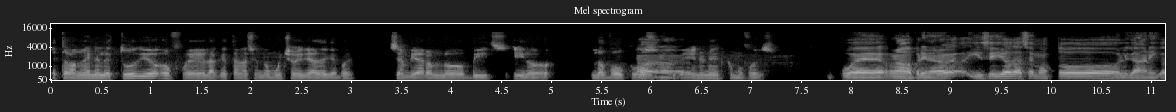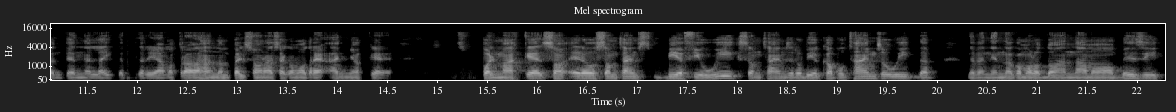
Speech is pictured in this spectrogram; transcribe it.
estaban en el estudio o fue la que están haciendo mucho idea de que pues, se enviaron los beats y los, los vocals No, no, de internet? ¿Cómo fue eso? Pues, no, primero, y si yo hacemos todo orgánico, ¿entiendes? Like, estaríamos trabajando en persona hace como tres años que, por más que so- it'll sometimes be a few weeks, sometimes it'll be a couple times a week, de- dependiendo cómo los dos andamos busy,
